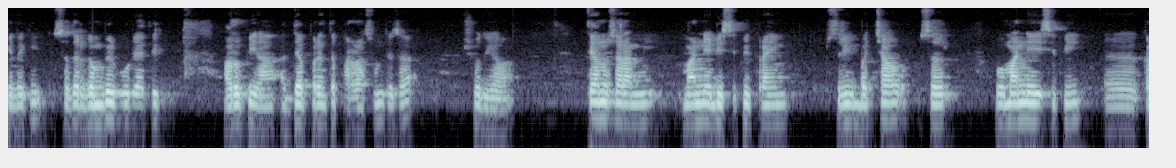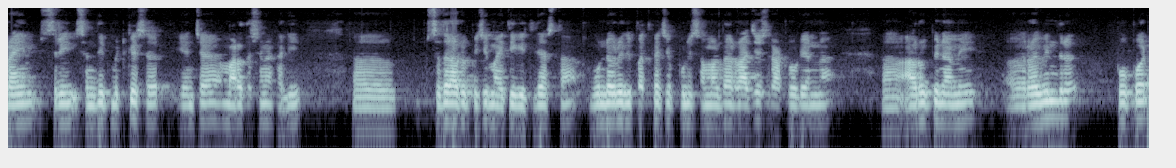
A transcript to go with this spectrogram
केलं की सदर गंभीर गुन्ह्यातील आरोपी हा अद्यापपर्यंत फरार असून त्याचा शोध घ्यावा. त्यानुसार आम्ही मान्य D C P crime Shri Bachchav sir व मान्य A C P crime Shri Sandeep Mitke sir यांच्या मार्गदर्शनाखाली सदर आरोपीची माहिती घेतली असता गुंडविरोधी पथकाचे पोलीस अंमलदार राजेश राठोड यांना आरोपी नामे रवींद्र पोपट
